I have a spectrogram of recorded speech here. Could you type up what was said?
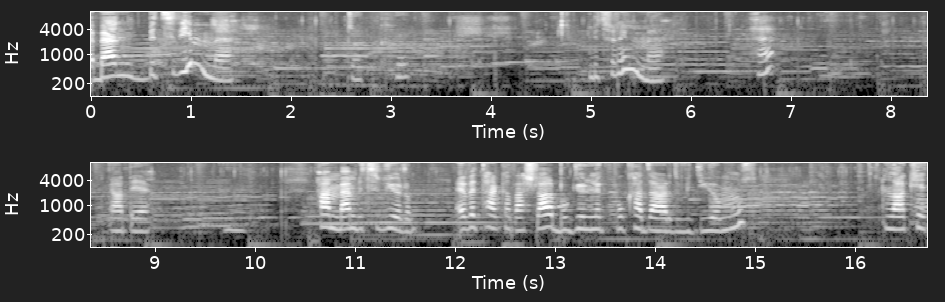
E ben bitireyim mi? Bir dakika. Bitireyim mi? He? Abi. Tamam ben bitiriyorum. Evet arkadaşlar bugünlük bu kadardı videomuz. Like, et,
